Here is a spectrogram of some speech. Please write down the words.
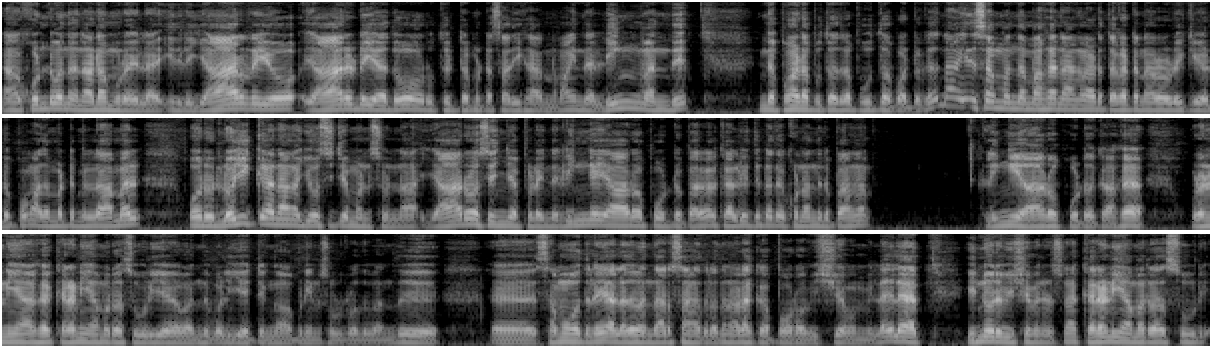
நாங்கள் கொண்டு வந்த நடைமுறையில் இதில் யாரையோ யாருடையதோ ஒரு திட்டமிட்ட சதி காரணமாக இந்த லிங்க் வந்து இந்த பாடப்புத்தகத்தில் பூத்தப்பட்டிருக்கு. நான் இது சம்பந்தமாக நாங்கள் அடுத்த கட்ட நடவடிக்கை எடுப்போம். அது மட்டும் இல்லாமல் ஒரு லொஜிக்காக நாங்கள் யோசித்தோம்னு சொன்னால் யாரோ செஞ்ச பிள்ளை இந்த லிங்கை யாரோ போட்டிருப்பார்கள் கல்வி திட்டத்தை கொண்டு வந்திருப்பாங்க. லிங்கி ஆரோ போட்டதுக்காக உடனடியாக கரணி அமர சூரிய வந்து வெளியேற்றுங்க அப்படின்னு சொல்கிறது வந்து சமூகத்திலேயே அல்லது வந்து அரசாங்கத்தில் வந்து நடக்க போகிற விஷயமும் இல்லை. இல்லை இன்னொரு விஷயம் என்ன சொன்னால் கரணி அமர சூரிய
